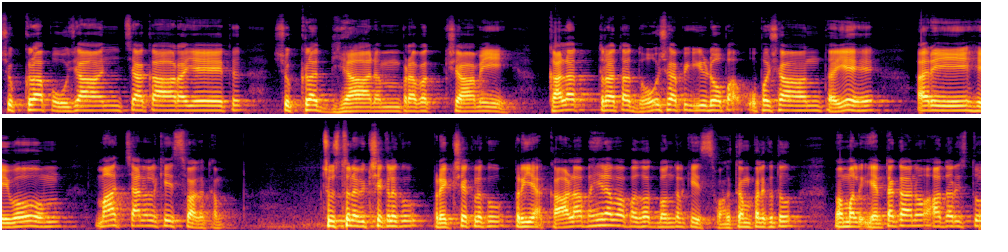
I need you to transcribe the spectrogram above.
शुक्रपूजाञ्च कारयेत् शुक्रध्यानं प्रवक्ष्यामि। कलत्रतदोषपीडोप उपशान्तये। हरिः ओम्। మా ఛానల్కి స్వాగతం. చూస్తున్న వీక్షకులకు ప్రేక్షకులకు ప్రియ కాళభైరవ భగవద్బంధులకి స్వాగతం పలుకుతూ మమ్మల్ని ఎంతగానో ఆదరిస్తూ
